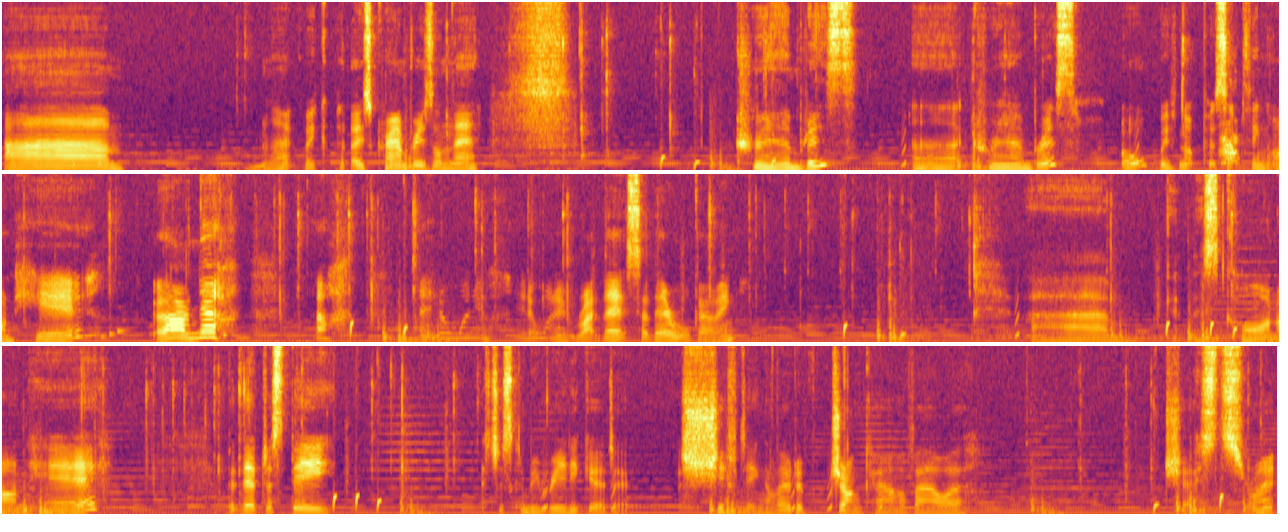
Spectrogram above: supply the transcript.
Um, no, we could put those cranberries on there. Cranberries, uh, cranberries. Oh, we've not put something on here. Oh no! Oh, I don't want to. I don't want it right there. So they're all going. Um, get this corn on here. But they'll just be. It's just going to be really good at shifting a load of junk out of our chests, right?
